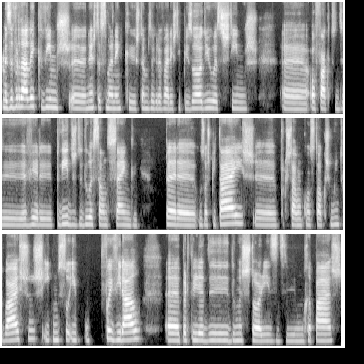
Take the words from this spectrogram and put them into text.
mas a verdade é que vimos uh, nesta semana em que estamos a gravar este episódio, assistimos uh, ao facto de haver pedidos de doação de sangue para os hospitais, uh, porque estavam com estoques muito baixos e começou e foi viral a partilha de, de umas stories de um rapaz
